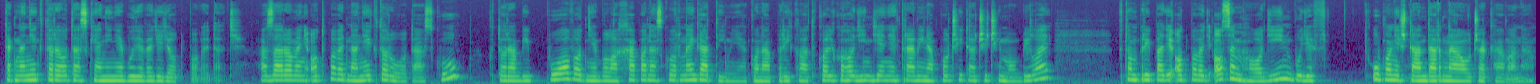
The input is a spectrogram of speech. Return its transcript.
tak na niektoré otázky ani nebude vedieť odpovedať. A zároveň odpoveď na niektorú otázku, ktorá by pôvodne bola chápaná skôr negatívne, ako napríklad koľko hodín denne trávi na počítači či mobile, v tom prípade odpoveď 8 hodín bude úplne štandardná a očakávaná.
